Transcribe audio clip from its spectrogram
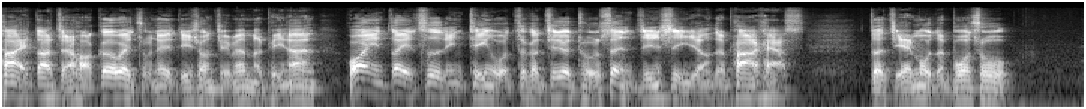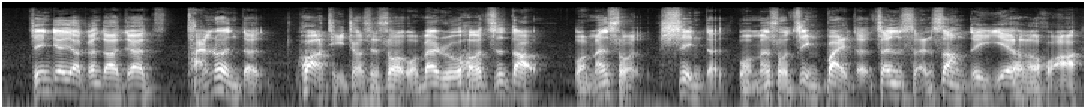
嗨，大家好，各位主内弟兄姐妹们平安，欢迎再一次聆听我这个基督徒圣经信仰的 Podcast 的节目的播出。今天要跟大家谈论的话题就是说，我们如何知道我们所信的、我们所敬拜的真神上帝耶和华，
